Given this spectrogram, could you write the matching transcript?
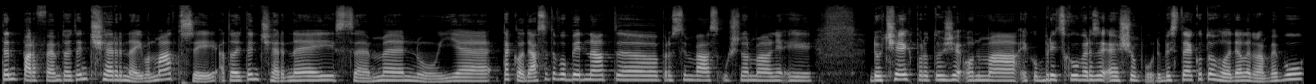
ten parfém, to je ten černý, on má tři a tady ten černý se jmenuje, takhle, dá se to objednat, uh, prosím vás, už normálně i do Čech, protože on má jako britskou verzi e-shopu. Kdybyste jako to hledali na webu,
